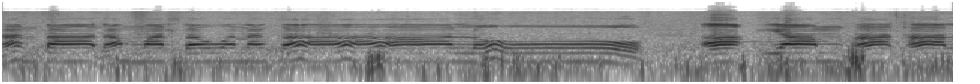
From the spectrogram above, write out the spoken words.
ทันตาธรรมสวนกาโลอะยัมพทัน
